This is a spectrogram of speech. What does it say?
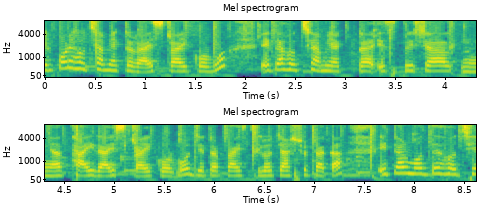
এরপরে হচ্ছে আমি একটা রাইস ট্রাই করব। এটা হচ্ছে আমি একটা স্পেশাল থাই রাইস ট্রাই করব, যেটার প্রাইস ছিল চারশো টাকা। এটার মধ্যে হচ্ছে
